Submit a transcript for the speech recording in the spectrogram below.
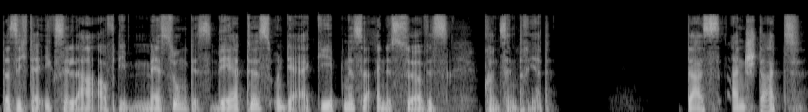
dass sich der XLA auf die Messung des Wertes und der Ergebnisse eines Service konzentriert. Dass anstatt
